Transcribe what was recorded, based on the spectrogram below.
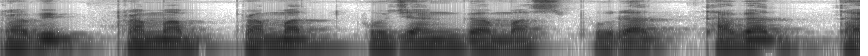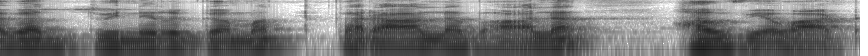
जय त्वदभ्रमभ्रमद्भुजङ्गमस्फुरद्धगद्धगद्विनिर्गमत्करालभालहव्यवाट्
